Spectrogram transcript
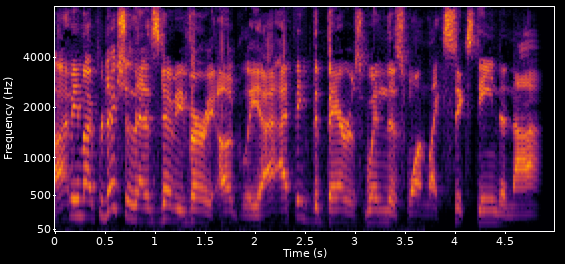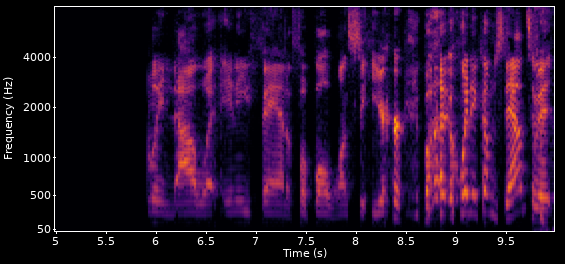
I mean, my prediction that it's going to be very ugly. I, I think the Bears win this one like sixteen to nine really not what any fan of football wants to hear. But when it comes down to it,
